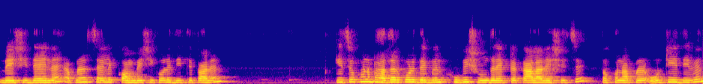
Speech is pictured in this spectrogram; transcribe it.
বেশি দেয় নাই। আপনারা চাইলে কম বেশি করে দিতে পারেন। কিছুক্ষণ ভাজার পরে দেখবেন খুবই সুন্দর একটা কালার এসেছে। তখন আপনার উঠিয়ে দিবেন।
